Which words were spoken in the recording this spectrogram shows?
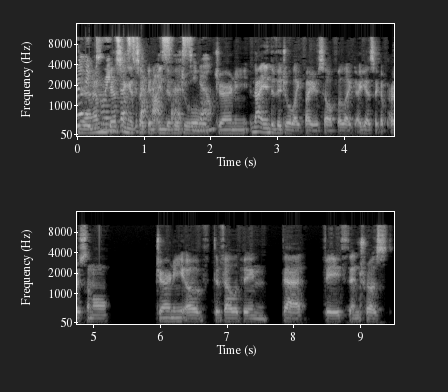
really yeah, I'm guessing it's like an process, individual you know? journey, not individual like by yourself, but like I guess like a personal journey of developing that faith and trust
